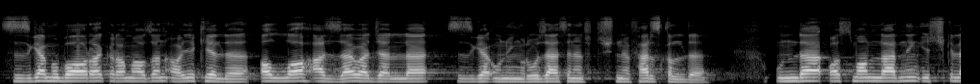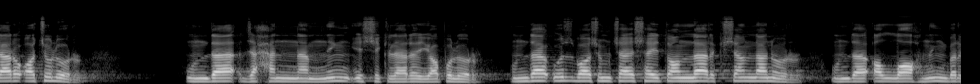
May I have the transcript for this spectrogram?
sizga muborak ramazon oyi keldi. Alloh azza va jalla sizga uning ro'zasini tutishni farz qildi. Unda osmonlarning eshiklari ochilur. Unda jahannamning eshiklari yopilur. Unda o'z boshimcha shaytonlar kishanlanur. Unda allohning bir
